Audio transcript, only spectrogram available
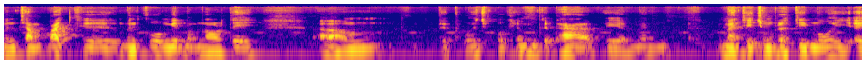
មិនចាំបាច់គឺមិនគួរមានបំណុលទេអឺពីព្រោះចំពោះខ្ញុំខ្ញុំគិតថាវាមិនមិនជាជំរើសទី1អី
